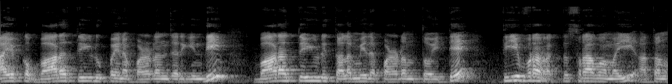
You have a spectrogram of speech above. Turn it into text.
ఆ యొక్క భారతీయుడి పైన పడడం జరిగింది. భారతీయుడి తల మీద పడడంతో అయితే తీవ్ర రక్తస్రావమై అతను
